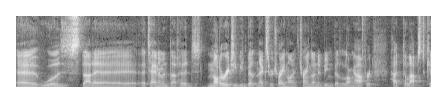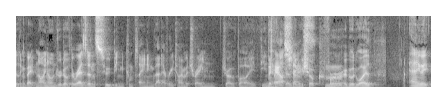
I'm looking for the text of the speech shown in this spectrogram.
uh, was that uh, a tenement that had not originally been built next to a train line, the train line had been built long after it, had collapsed, killing about 900 of the residents who'd been complaining that every time a train drove by, the The entire house building shakes. shook for a good while. Anyway,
